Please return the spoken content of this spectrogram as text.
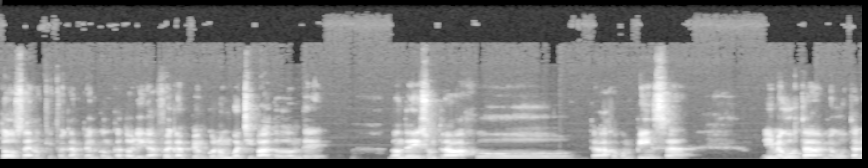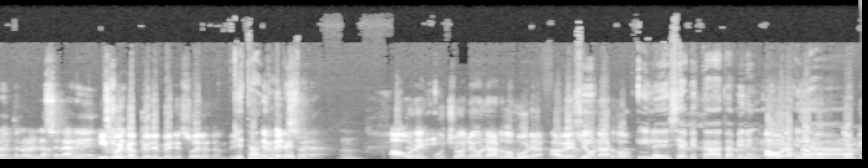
todos sabemos que fue campeón con Católica, fue campeón con un Guachipato donde, donde hizo un trabajo, trabajo con pinza, y me gusta, me gustan los entrenadores nacionales en Y fue campeón en Venezuela también. Y está en. Venezuela. Mm. Ahora escucho a Leonardo Mora. A ver, Sí, Leonardo. Y le decía que estaba también en, Ahora en estamos, la, ok.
